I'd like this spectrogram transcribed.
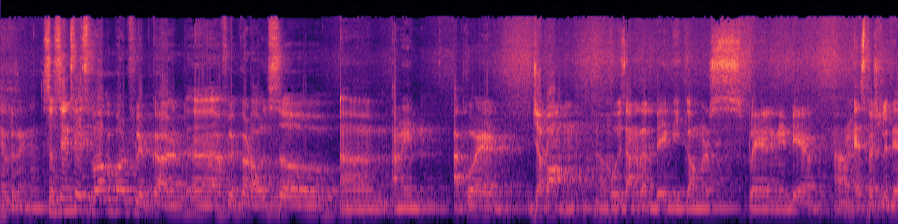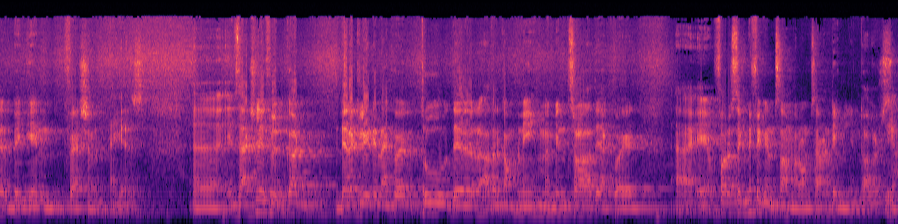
everything else. So since we spoke about Flipkart, uh, Flipkart also, um, I mean, acquired Jabong, uh, who is another big e-commerce player in India. Um, Right. Especially they're big in fashion, I guess. Uh, it's actually Flipkart directly didn't acquire through their other company, Myntra. They acquired uh, for a significant sum, around seventy million dollars. Yeah.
